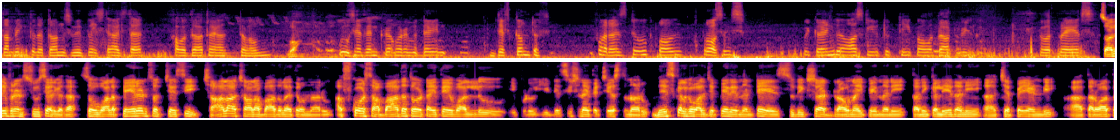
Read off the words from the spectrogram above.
coming to the terms with the that our daughter has told. Yeah. We have encountered the difficult for us to process. We kindly ask you to keep our daughter in your prayers. So అది ఫ్రెండ్స్ చూశారు కదా. సో వాళ్ళ పేరెంట్స్ వచ్చేసి చాలా చాలా బాధలు అయితే ఉన్నారు. అఫ్ కోర్స్ ఆ బాధతో అయితే వాళ్ళు ఇప్పుడు ఈ డెసిషన్ అయితే చేస్తున్నారు. బేసికల్గా వాళ్ళు చెప్పేది ఏంటంటే సుదీక్ష డ్రౌన్ అయిపోయిందని తనిక లేదని చెప్పేయండి. ఆ తర్వాత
